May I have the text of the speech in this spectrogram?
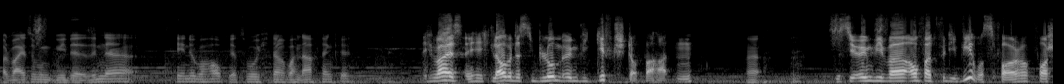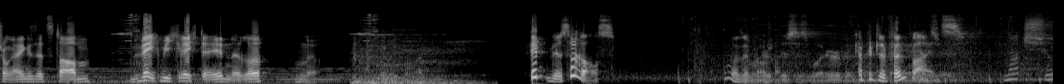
Was war jetzt irgendwie der Sinn der Szene überhaupt, jetzt wo ich darüber nachdenke? Ich weiß nicht. Ich glaube, dass die Blumen irgendwie Giftstoffe hatten. Ja. Dass die irgendwie war auch was für die Virusforschung eingesetzt haben. Wenn ich mich recht erinnere. Ja. Finden wir es heraus. Ja. Kapitel 5.1 Not sure,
